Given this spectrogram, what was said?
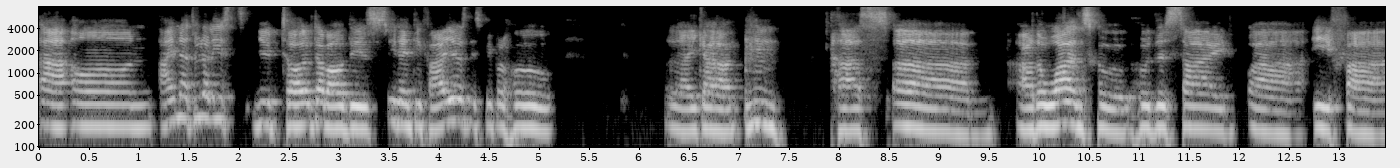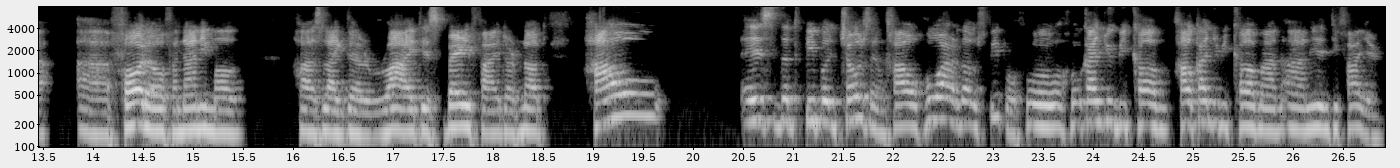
Uh, on iNaturalist, you talked about these identifiers, these people who like uh, has um, are the ones who, who decide uh, if a, photo of an animal has like the right is verified or not. How is that people chosen? How who are those people? Who who can you become? How can you become an, an identifier?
